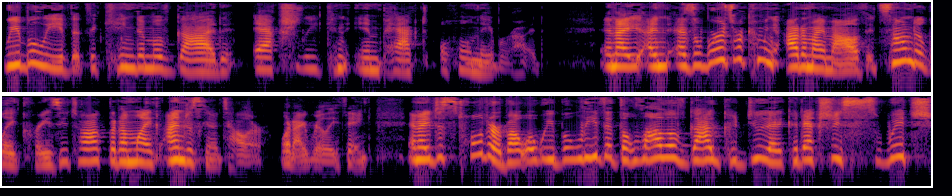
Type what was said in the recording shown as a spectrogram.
We believe that the kingdom of God actually can impact a whole neighborhood. And I, and as the words were coming out of my mouth, it sounded like crazy talk, but I'm like, I'm just going to tell her what I really think. And I just told her about what we believe that the love of God could do, that it could actually switch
